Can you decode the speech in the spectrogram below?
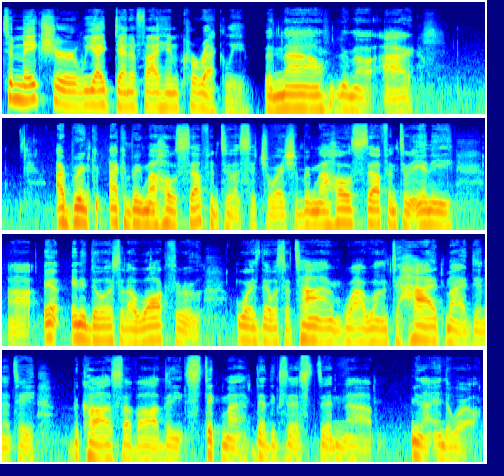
To make sure we identify him correctly. And now, you know, I. I bring, I can bring my whole self into a situation, bring my whole self into any, uh, any doors that I walk through. Whereas there was a time where I wanted to hide my identity because of all the stigma that exists in, uh, you know, in the world.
